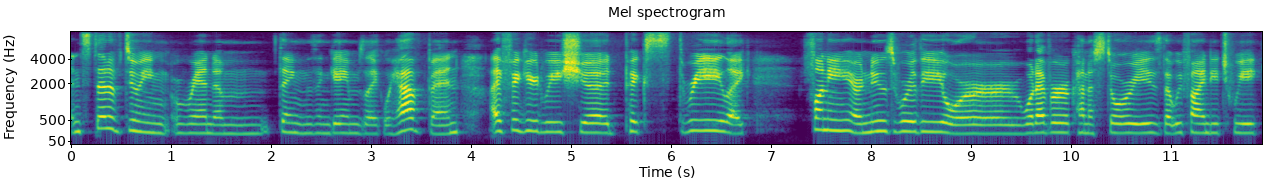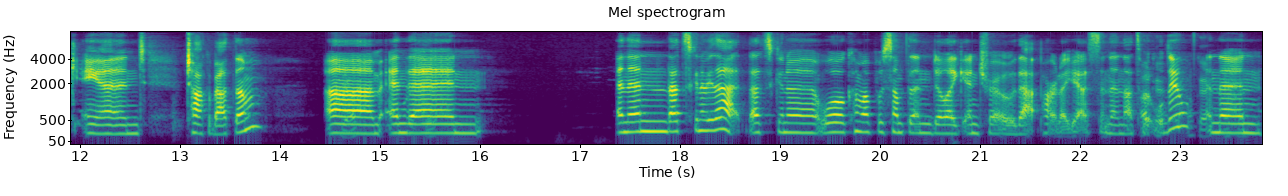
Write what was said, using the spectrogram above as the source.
instead of doing random things and games like we have been, I figured we should pick three like funny or newsworthy or whatever kind of stories that we find each week and talk about them. Um, and then and then that's gonna be that. That's gonna we'll come up with something to like intro that part, I guess, and then that's what Okay, we'll do. okay, and okay.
